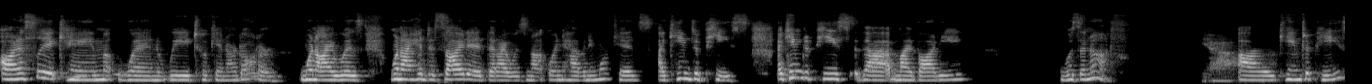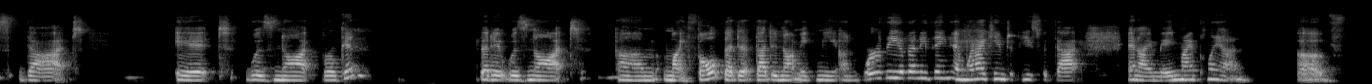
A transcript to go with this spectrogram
Honestly it came when we took in our daughter. When i was when i had decided that i was not going to have any more kids i came to peace. I came to peace that my body was enough. Yeah. I came to peace that it was not broken that it was not um, my fault that that did not make me unworthy of anything. And when i came to peace with that and i made my plan of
